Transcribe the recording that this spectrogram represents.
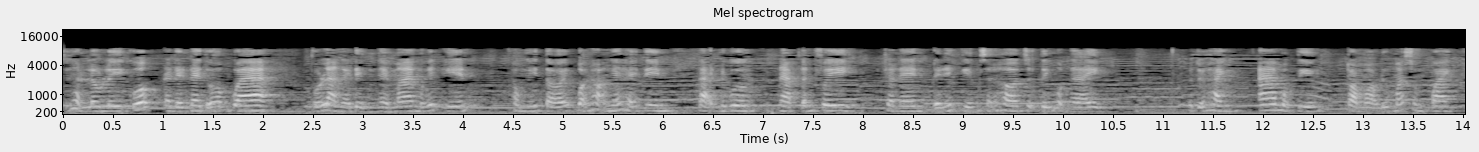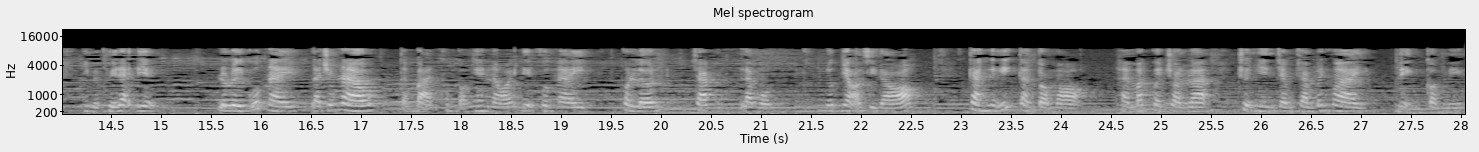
sứ thần lưu ly quốc đã đến đây từ hôm qua, vốn là ngày định ngày mai mới ý kiến. Không nghĩ tới bọn họ nghe thấy tin tại Nữ Vương nạp Tân Phi Cho nên đến ý kiến sớm hơn dự tính một ngày Lục Tuyệt Hành a một tiếng Tò mò đứng mắt xung quanh Nhìn về phía đại điện Lưu ly quốc này là chỗ nào? Căn bản không có nghe nói địa phương này. Còn lớn chắc là một nước nhỏ gì đó. Càng nghĩ càng tò mò. Hai mắt quay tròn loạn, Chuyện nhìn chằm chằm bên ngoài. Miệng còn miếng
